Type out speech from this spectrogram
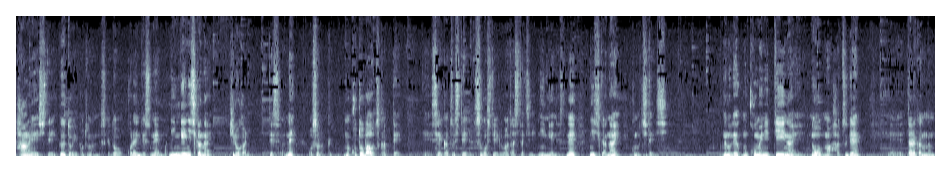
反映していくということなんですけどこれにですね、まあ、人間にしかない広がりですよね。おそらく、まあ、言葉を使って生活している過ごしている私たち人間ですね。にしかないこの地伝子。なのでもうコミュニティ内のま発言、えー、誰かの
